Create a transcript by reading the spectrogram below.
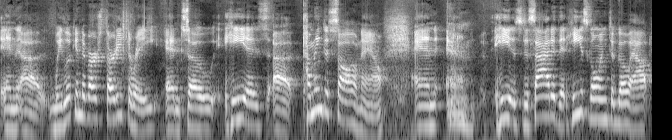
and uh, we look into verse 33 and so he is uh, coming to saul now and he has decided that he's going to go out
